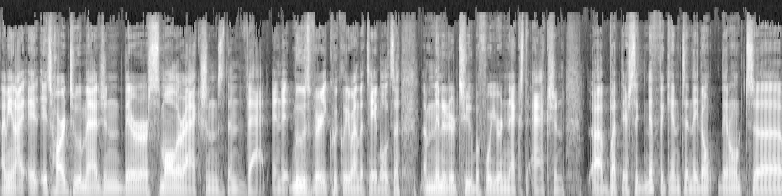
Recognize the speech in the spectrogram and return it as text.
I mean, I, it, it's hard to imagine there are smaller actions than that, and it moves very quickly around the table. It's a, a minute or two before your next action, uh, but they're significant, and they don't they don't uh,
